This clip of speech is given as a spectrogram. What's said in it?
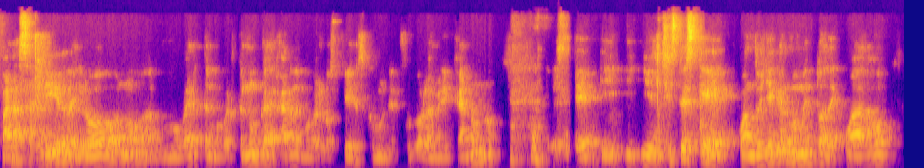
para salir del lodo, ¿no? A moverte, moverte, nunca dejar de mover los pies, como en el fútbol americano, ¿no? Este, y, y, el chiste es que cuando llega el momento adecuado,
